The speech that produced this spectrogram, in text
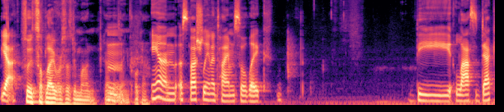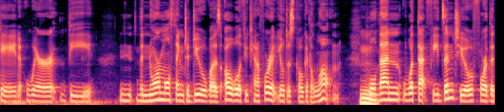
yeah. So it's supply versus demand kind Mm. of thing. Okay. and especially in a time so like the last decade where the the normal thing to do was oh well if you can't afford it you'll just go get a loan well then what that feeds into for the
